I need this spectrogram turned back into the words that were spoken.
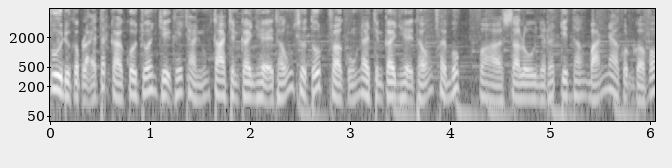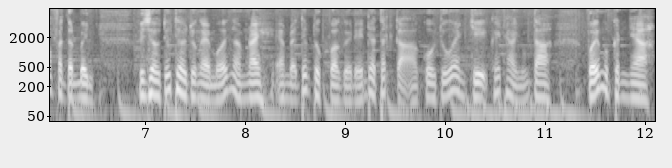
Rất vui được gặp lại tất cả cô chú anh chị khách hàng chúng ta trên kênh hệ thống YouTube và cũng là trên kênh hệ thống Facebook và Zalo nhà đất chiến thắng bán nhà quận Gò Vấp và Tân Bình. Video tiếp theo cho ngày mới ngày hôm nay em lại tiếp tục và gửi đến cho tất cả cô chú anh chị khách hàng chúng ta với một căn nhà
